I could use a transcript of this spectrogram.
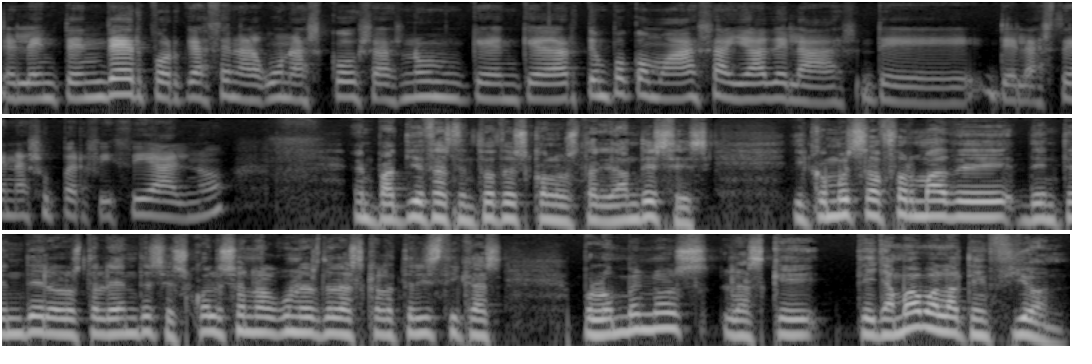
entender por qué hacen algunas cosas, ¿no? Que, quedarte un poco más allá de, de, la escena superficial, ¿no? Empatizas entonces con los tailandeses. ¿Y cómo es la forma de, de, entender a los tailandeses? ¿Cuáles son algunas de las características, por lo menos las que te llamaban la atención,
